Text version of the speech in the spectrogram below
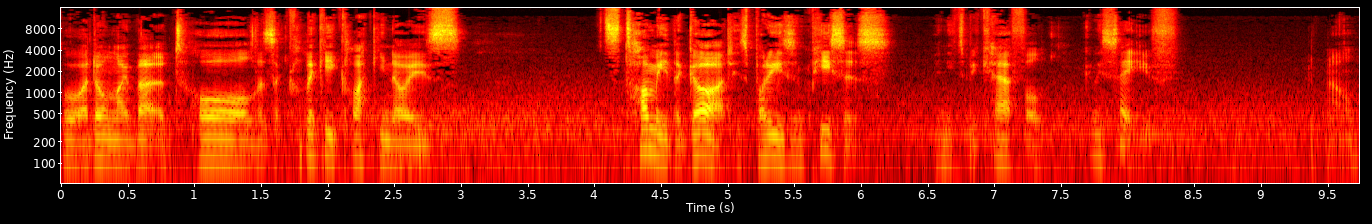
Oh, I don't like that at all. There's a clicky clacky noise. It's Tommy the guard. His body is in pieces. I need to be careful. Can I save? No.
